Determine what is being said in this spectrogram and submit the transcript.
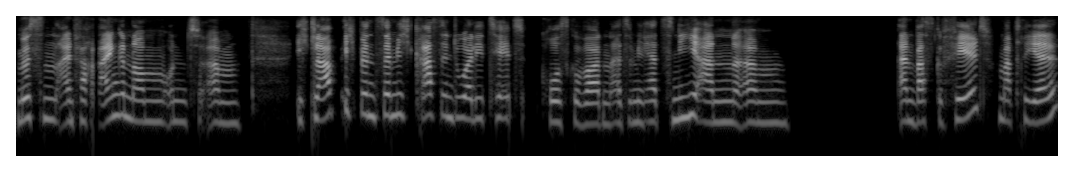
müssen, einfach eingenommen. Und ähm, ich glaube, ich bin ziemlich krass in Dualität groß geworden. Also mir hat's nie an, ähm, an was gefehlt, materiell.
